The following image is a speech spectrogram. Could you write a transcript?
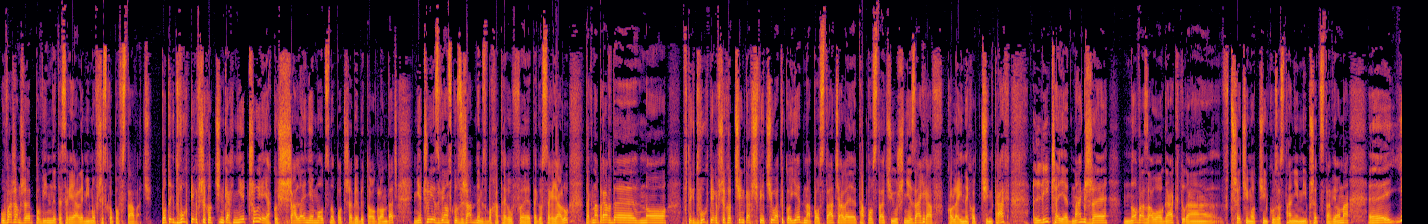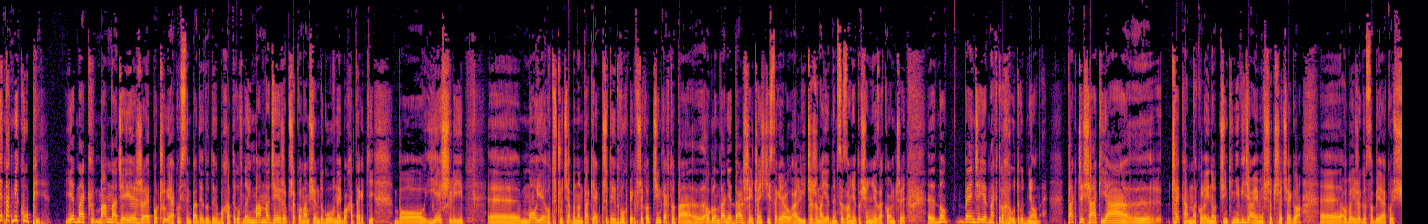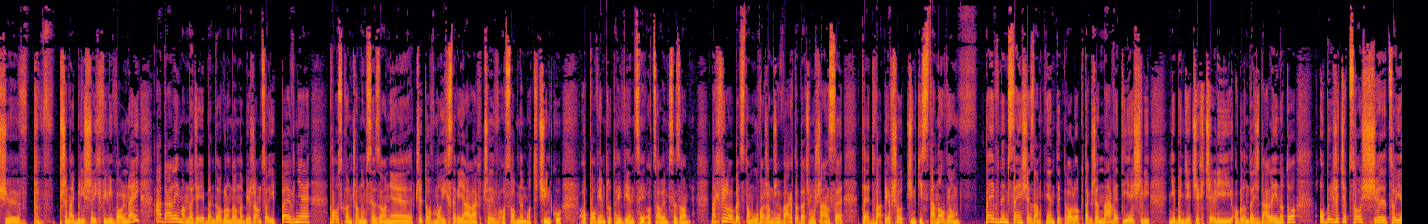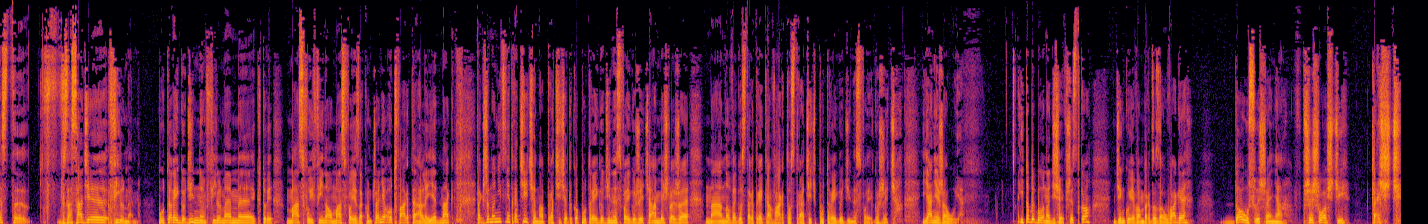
uważam, że powinny te seriale mimo wszystko powstawać. Po tych dwóch pierwszych odcinkach nie czuję jakoś szalenie mocno potrzeby, by to oglądać. Nie czuję związku z żadnym z bohaterów e, tego serialu. Tak naprawdę, no, w tych dwóch pierwszych odcinkach świeciła tylko jedna postać, ale ta postać już nie zagra w kolejnych odcinkach. Liczę jednak, że nowa załoga, która w trzecim odcinku zostanie mi przedstawiona, e, jednak mnie kupi. Jednak mam nadzieję, że poczuję jakąś sympatię do tych bohaterów, no i mam nadzieję, że przekonam się do głównej bohaterki, bo jeśli moje odczucia będą takie jak przy tych dwóch pierwszych odcinkach, to ta e, oglądanie dalszej części serialu, a liczę, że na jednym sezonie to się nie zakończy, e, no będzie jednak trochę utrudnione. Tak czy siak ja e, czekam na kolejne odcinki, nie widziałem jeszcze trzeciego, e, obejrzę go sobie jakoś e, w, w, przy najbliższej chwili wolnej, a dalej mam nadzieję będę oglądał na bieżąco i pewnie po skończonym sezonie, czy to w moich serialach, czy w osobnym odcinku opowiem tutaj więcej o całym sezonie. Na chwilę obecną uważam, że warto dać mu szansę. Te dwa pierwsze odcinki stanowią w pewnym sensie zamknięty prolog, także nawet jeśli nie będziecie chcieli oglądać dalej, no to obejrzycie coś, e, co jest e, w- w zasadzie filmem. Półtorej godzinnym filmem, e, który ma swój finał, ma swoje zakończenie, otwarte, ale jednak. Także no nic nie tracicie, no tracicie tylko półtorej godziny swojego życia, a myślę, że na nowego Star Treka warto stracić półtorej godziny swojego życia. Ja nie żałuję. I to by było na dzisiaj wszystko. Dziękuję Wam bardzo za uwagę. Do usłyszenia w przyszłości. Cześć!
